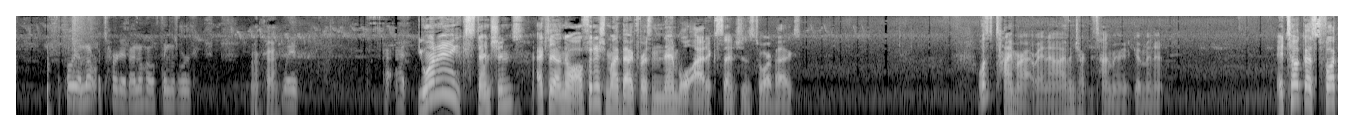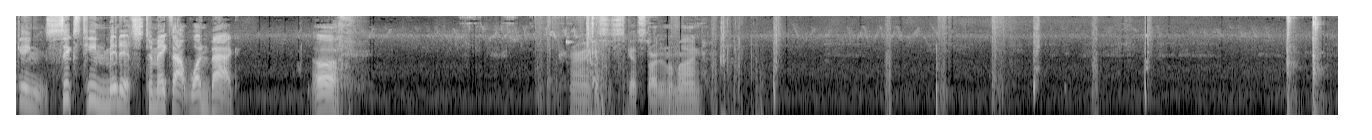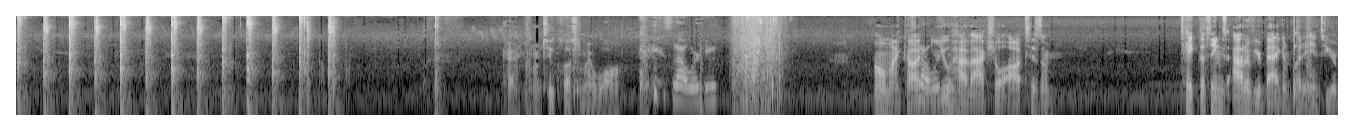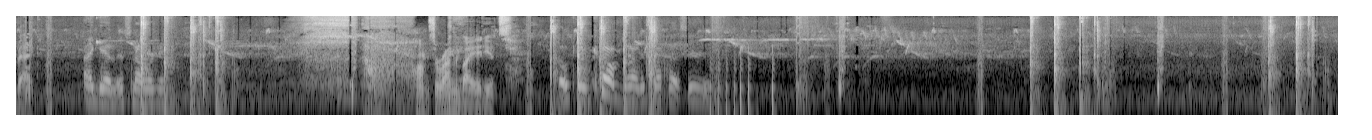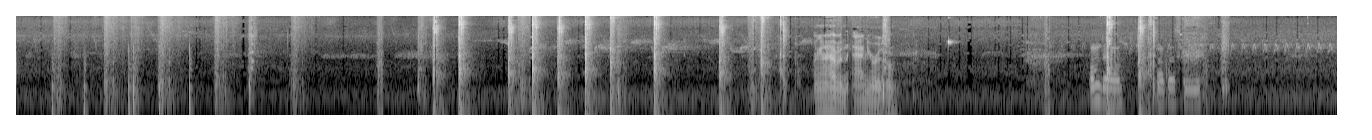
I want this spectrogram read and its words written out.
totally, I'm not retarded. I know how things work. Okay. Wait. I, I, You want any extensions? Actually, uh, no. I'll finish my bag first, and then we'll add extensions to our bags. What's the timer at right now? I haven't checked the timer in a good minute. It took us fucking 16 minutes to make that one bag. Ugh. Alright, I guess let's get started on mine. Okay, I'm too close to my wall. it's not working. Oh my god, you have actual autism. Take the things out of your bag and put it into your bag. Again, it's not working. I'm surrounded by idiots. Okay, calm down. It's not that serious. I'm gonna have an aneurysm. Calm down. It's not that serious.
